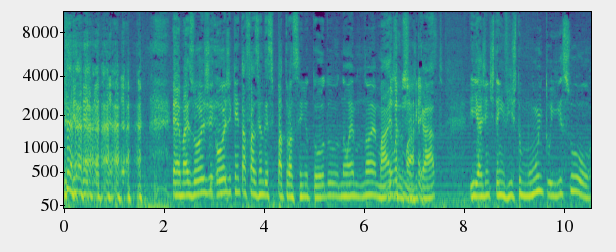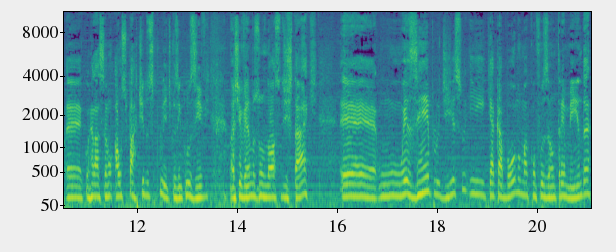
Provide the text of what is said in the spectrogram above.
é, mas hoje, hoje quem está fazendo esse patrocínio todo não é, não é mais Não é o mais. sindicato. E a gente tem visto muito isso é, com relação aos partidos políticos. Inclusive, nós tivemos no nosso destaque é, um exemplo disso e que acabou numa confusão tremenda.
